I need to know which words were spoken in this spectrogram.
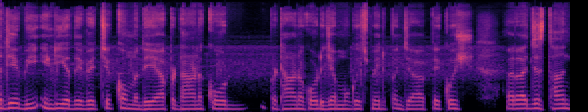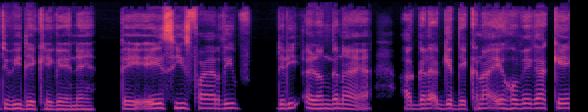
ਅਜੇ ਵੀ ਇੰਡੀਆ ਦੇ ਵਿੱਚ ਘੁੰਮਦੇ ਆ। ਪਠਾਨਕੋਟ ਪਠਾਨਕੋਟ ਜੰਮੂ ਕਸ਼ਮੀਰ ਪੰਜਾਬ ਤੇ ਕੁਝ ਰਾਜਸਥਾਨ 'ਚ ਵੀ ਦੇਖੇ ਗਏ ਨੇ ਤੇ ਇਹ ਸੀਜ਼ਫਾਇਰ ਦੀ ਜਿਹੜੀ ਉਲੰਘਣਾ ਹੈ, ਅੱਗੇ ਅੱਗੇ ਦੇਖਣਾ ਇਹ ਹੋਵੇਗਾ ਕਿ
